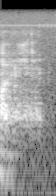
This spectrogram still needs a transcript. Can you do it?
played.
